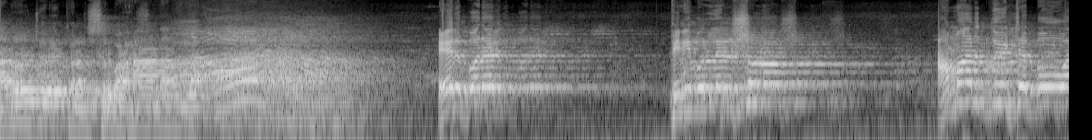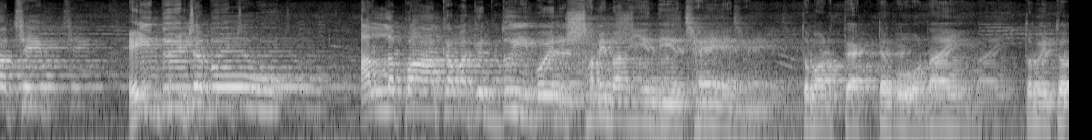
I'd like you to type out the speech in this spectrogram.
আরও জোরে কোন সুবাহান এরপরে তিনি বললেন, শোনো, আমার দুইটা বউ আছে। এই দুইটা বউ আল্লাহ পাক আমাকে দুই বইয়ের স্বামী বানিয়ে দিয়েছেন। তোমার তো একটা বউ নাই। তুমি তো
